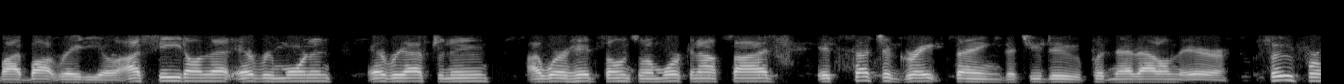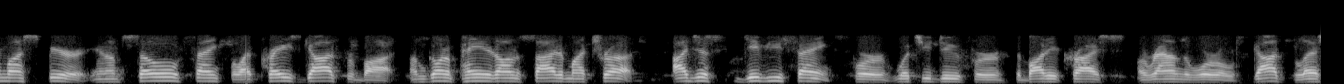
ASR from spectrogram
by Bott Radio. I feed on that every morning, every afternoon. I wear headphones when I'm working outside. It's such a great thing that you do putting that out on the air. Food for my spirit, and I'm so thankful. I praise God for Bott. I'm going to paint it on the side of my truck. I just give you thanks for what you do for the body of Christ around the world. God bless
